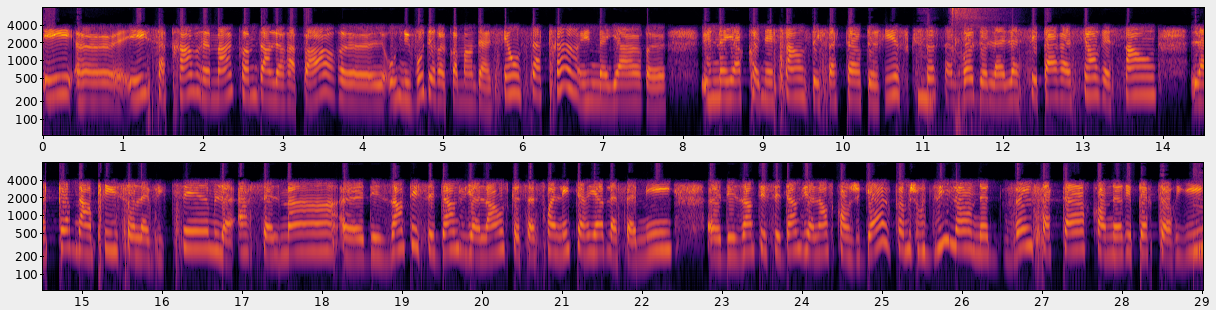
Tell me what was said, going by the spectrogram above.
Et, euh, et ça prend vraiment, comme dans le rapport, euh, au niveau des recommandations, ça prend une meilleure, euh, une meilleure connaissance des facteurs de risque. Ça, ça va de la, la séparation récente, la perte d'emprise sur la victime, le harcèlement, euh, des antécédents de violence, que ce soit à l'intérieur de la famille, euh, des antécédents de violence conjugale. Comme je vous dis, là, on a 20 facteurs qu'on a répertoriés.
